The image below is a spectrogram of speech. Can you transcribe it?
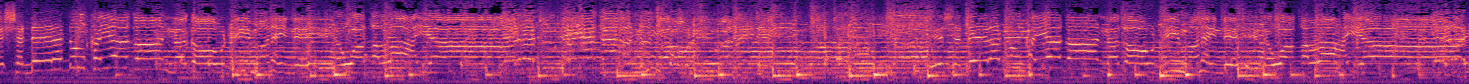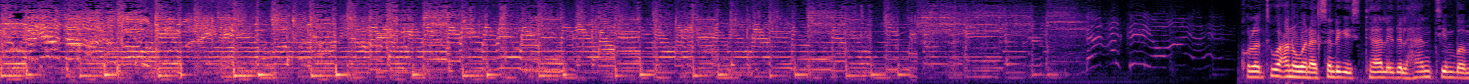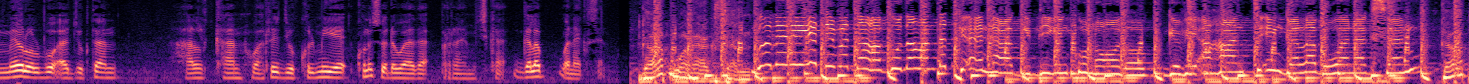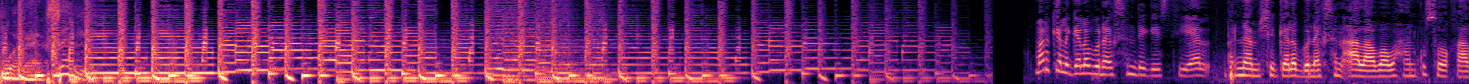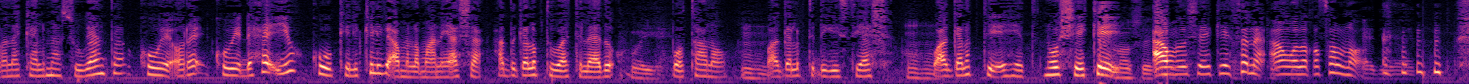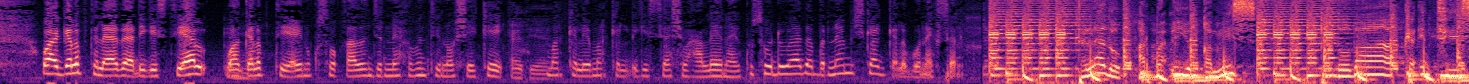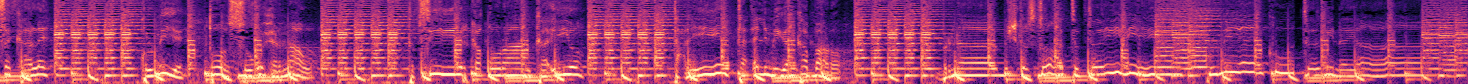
meesha dheere dhulkayaga naga. Kulanti waxaana wanaagsan dhegeystayaal idilhaantiinba meel walbo aad joogtaan. Halkan waa radio kulmiye kuna soo dhowaada barnaamijka galab wanaagsan. Galab wanaagsan. Gudaiyo dibadda gudahan dadkeena gidigin ku noolo gebi ahaantiin galab wanaagsan. Galab wanaagsan mar kale galab wanaagsan dhegeystayaal. Barnaamijka galab wanaagsan alaaba waxaan ku soo qaadanaa kaalimaha suugaanta kuwii ore kuwii dhexe iyo kuwa kelikeliga ama lamaanayaasha. Hadda galabta waa talaado. Botano waa galabta dhegeystayaasha. Waa galabtii ahayd noo sheekey. Aan wada sheekeysana aan wada qosolno waa galab talaadaa dhegeystayaal. Waa galabtii aynu ku soo qaadan jirnay xubintii noo sheekey mar kale mar kale dhegeystayaasha waxaan leenahay ku soo dhawaada barnaamijka galab wanaagsan. Talaado arbaciyo khamiis toddobaadka intiisa kale. Kulmiye toos ugu xirnaaw. Tafsiirka qur'aanka iyo tacliinta cilmiga ka baro barnaamij kastoo tabtay kulmiye ku tabinayaa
